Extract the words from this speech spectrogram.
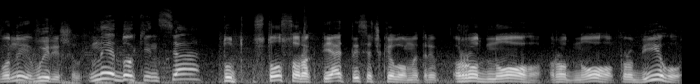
вони вирішили. Не до кінця тут 145 тисяч кілометрів родного, родного пробігу.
